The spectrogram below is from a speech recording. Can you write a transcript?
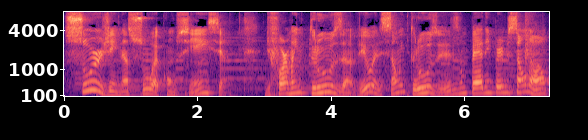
surgem na sua consciência de forma intrusa, viu? Eles são intrusos, eles não pedem permissão, não.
